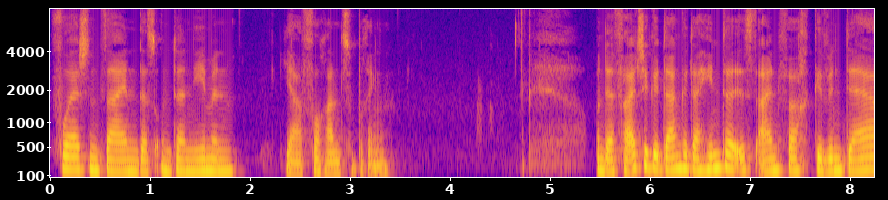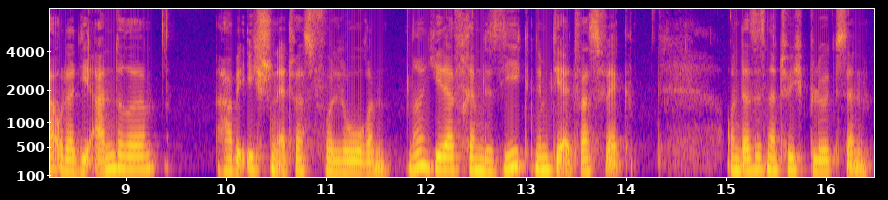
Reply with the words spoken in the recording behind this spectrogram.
vorherrschend sein, das Unternehmen ja voranzubringen. Und der falsche Gedanke dahinter ist einfach, gewinnt der oder die andere, habe ich schon etwas verloren. Ne? Jeder fremde Sieg nimmt dir etwas weg. Und das ist natürlich Blödsinn.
